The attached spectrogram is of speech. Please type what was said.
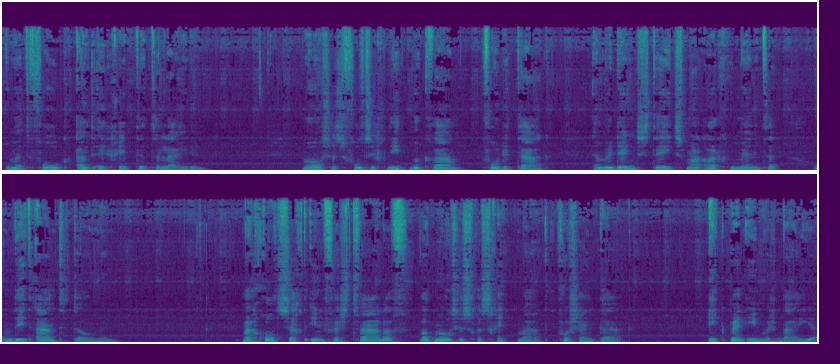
om het volk uit Egypte te leiden? Mozes voelt zich niet bekwaam voor de taak en bedenkt steeds maar argumenten om dit aan te tonen. Maar God zegt in vers 12 wat Mozes geschikt maakt voor zijn taak. Ik ben immers bij je.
